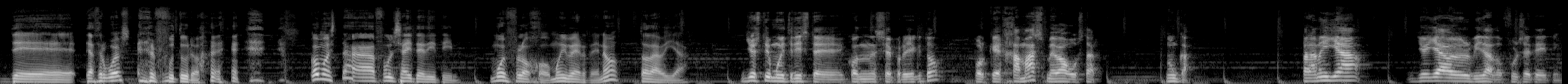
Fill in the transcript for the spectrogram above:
de, de hacer webs en el futuro. ¿Cómo está Full Site Editing? Muy flojo, muy verde, ¿no? Todavía. Yo estoy muy triste con ese proyecto porque jamás me va a gustar. Nunca. Para mí ya, yo ya he olvidado Full Set Editing.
